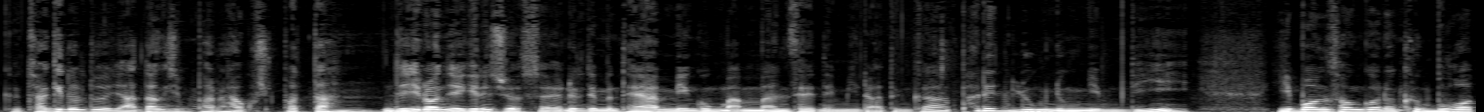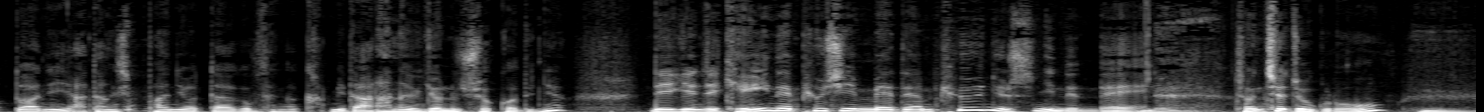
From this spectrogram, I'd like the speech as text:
그 자기들도 야당 심판을 하고 싶었다. 음. 이제 이런 얘기를 해주셨어요. 예를 들면 대한민국 만만세님이라든가 8166님이 이번 선거는 그 무엇도 아닌 야당 심판이었다고 생각합니다라는 의견을 주셨거든요. 근데 이게 이제 개인의 표시 민주심에 대한 표현일 수는 있는데 네. 전체적으로 음.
